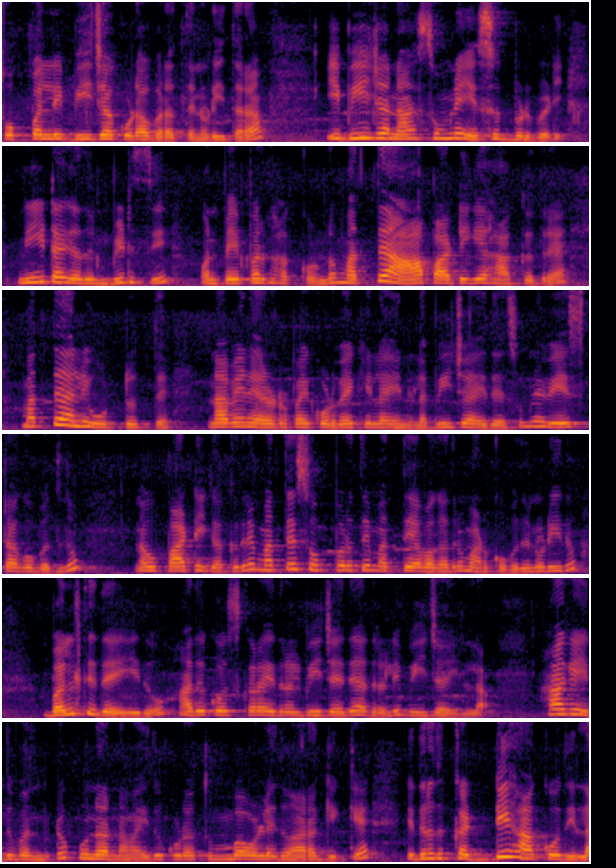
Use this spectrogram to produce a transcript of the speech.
ಸೊಪ್ಪಲ್ಲಿ ಬೀಜ ಕೂಡ ಬರುತ್ತೆ ನೋಡಿ ಈ ಥರ ಈ ಬೀಜನ ಸುಮ್ಮನೆ ಎಸೆದು ಬಿಡಬೇಡಿ. ನೀಟಾಗಿ ಅದನ್ನು ಬಿಡಿಸಿ ಒಂದು ಪೇಪರ್ಗೆ ಹಾಕ್ಕೊಂಡು ಮತ್ತೆ ಆ ಪಾಟಿಗೆ ಹಾಕಿದ್ರೆ ಮತ್ತೆ ಅಲ್ಲಿ ಹುಟ್ಟುತ್ತೆ. ನಾವೇನು ಎರಡು ರೂಪಾಯಿ ಕೊಡಬೇಕಿಲ್ಲ, ಏನಿಲ್ಲ, ಬೀಜ ಇದೆ ಸುಮ್ಮನೆ ವೇಸ್ಟ್ ಆಗೋ ಬದಲು ನಾವು ಪಾಟಿಗೆ ಹಾಕಿದ್ರೆ ಮತ್ತೆ ಸೊಪ್ಪು ಬರುತ್ತೆ, ಮತ್ತೆ ಯಾವಾಗಾದರೂ ಮಾಡ್ಕೋಬೋದು. ನೋಡಿ ಇದು ಬಲ್ತಿದೆ ಇದು. ಅದಕ್ಕೋಸ್ಕರ ಇದರಲ್ಲಿ ಬೀಜ ಇದೆ, ಅದರಲ್ಲಿ ಬೀಜ ಇಲ್ಲ. ಹಾಗೆ ಇದು ಬಂದ್ಬಿಟ್ಟು ಪುನರ್ನವ. ಇದು ಕೂಡ ತುಂಬ ಒಳ್ಳೆಯದು ಆರೋಗ್ಯಕ್ಕೆ. ಇದ್ರದ್ದು ಕಡ್ಡಿ ಹಾಕೋದಿಲ್ಲ,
